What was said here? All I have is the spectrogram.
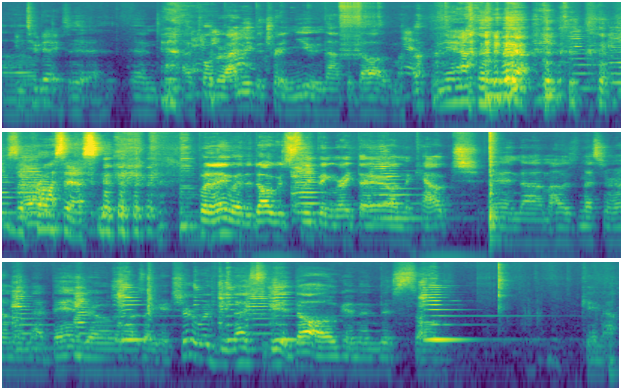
Um, In two days? Yeah, and I told her I need to train you, not the dog, mom. Yeah. Yeah. yeah. It's a process. But anyway, the dog was sleeping right there on the couch, and um, I was messing around on that banjo, and I was like, it sure would be nice to be a dog, and then this song came out.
